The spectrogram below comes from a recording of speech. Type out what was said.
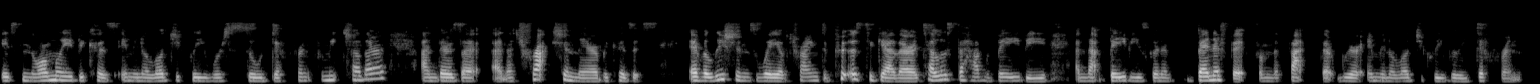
it's normally because immunologically we're so different from each other, and there's a an attraction there because it's evolution's way of trying to put us together, tell us to have a baby, and that baby is going to benefit from the fact that we're immunologically really different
